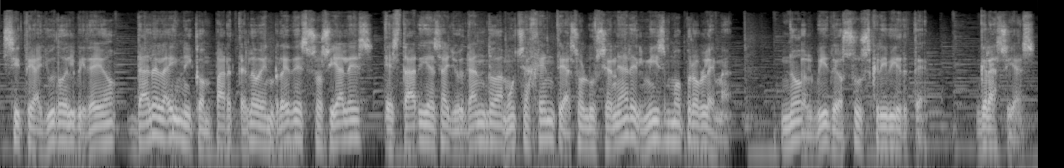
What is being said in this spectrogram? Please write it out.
Si te ayudó el video, dale like y compártelo en redes sociales, estarías ayudando a mucha gente a solucionar el mismo problema. No olvides suscribirte. Gracias.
